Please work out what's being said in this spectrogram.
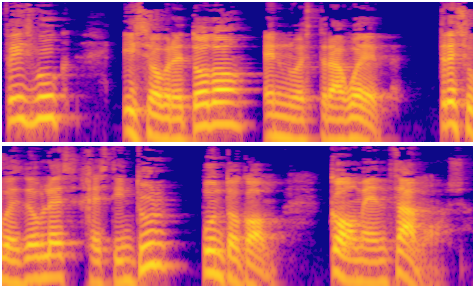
Facebook y sobre todo en nuestra web www.gestintour.com. ¡Comenzamos!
